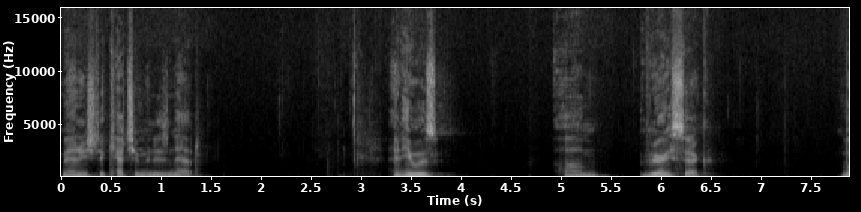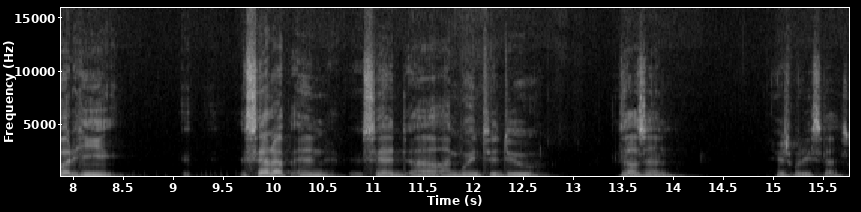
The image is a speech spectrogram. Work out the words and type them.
managed to catch him in his net. And he was um, very sick, but he sat up and said, uh, I'm going to do Zazen. Here's what he says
